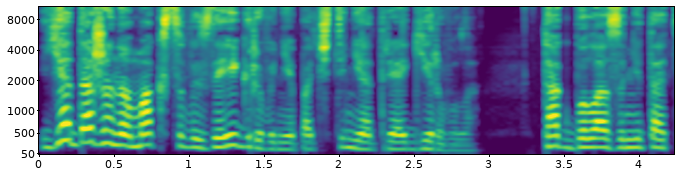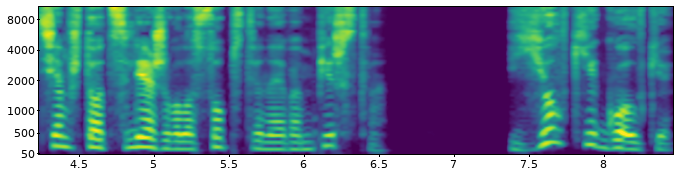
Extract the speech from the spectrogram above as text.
Я даже на Максовые заигрывания почти не отреагировала. Так была занята тем, что отслеживала собственное вампирство. Ёлки-иголки,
